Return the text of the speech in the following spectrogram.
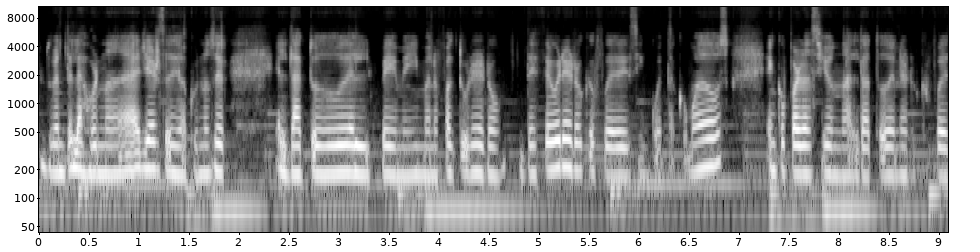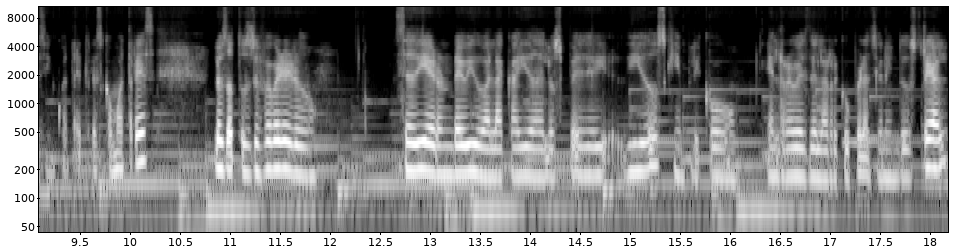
Durante la jornada de ayer se dio a conocer el dato del PMI manufacturero de febrero que fue de 50,2 en comparación al dato de enero que fue de 53,3. Los datos de febrero se dieron debido a la caída de los pedidos que implicó el revés de la recuperación industrial,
